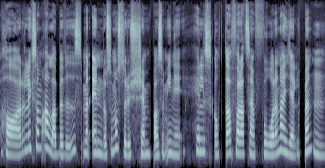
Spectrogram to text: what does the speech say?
har liksom alla bevis men ändå så måste du kämpa som in i helskotta för att sen få den här hjälpen. Mm.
